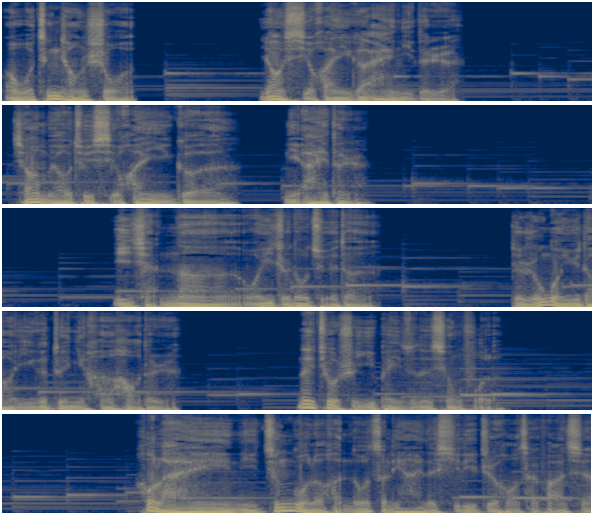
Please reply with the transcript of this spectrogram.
我经常说，要喜欢一个爱你的人，千万不要去喜欢一个你爱的人。以前呢，我一直都觉得，就如果遇到一个对你很好的人，那就是一辈子的幸福了。后来你经过了很多次恋爱的洗礼之后，才发现，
